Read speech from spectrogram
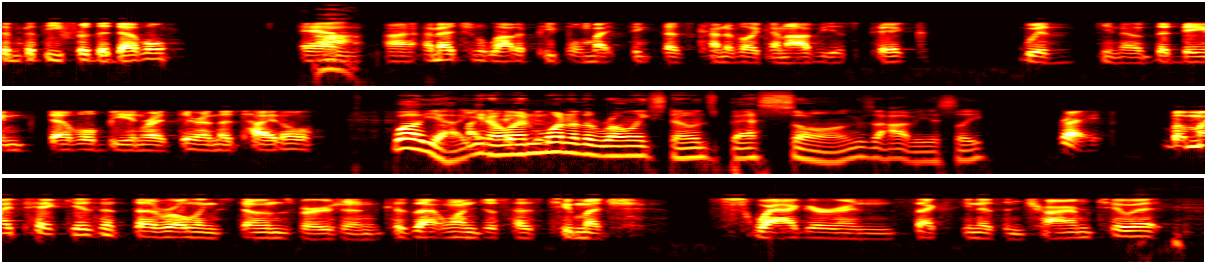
"Sympathy for the Devil," and I imagine a lot of people might think that's kind of like an obvious pick, with you know the name "Devil" being right there in the title. Well, yeah, My you know, and is- one of the Rolling Stones' best songs, obviously. Right, but my pick isn't the Rolling Stones version because that one just has too much swagger and sexiness and charm to it.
